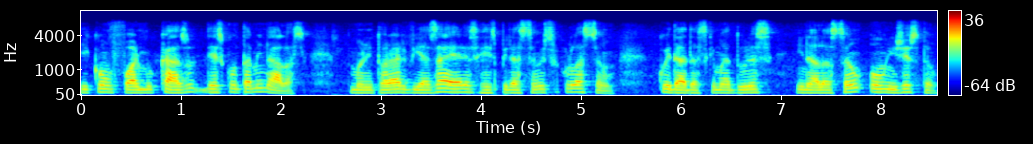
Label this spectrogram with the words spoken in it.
e, conforme o caso, descontaminá-las. Monitorar vias aéreas, respiração e circulação. Cuidar das queimaduras, inalação ou ingestão.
